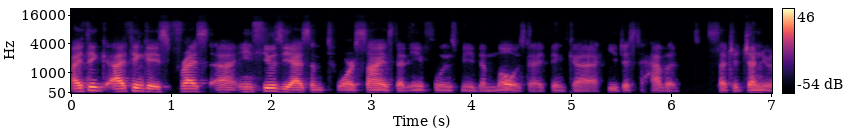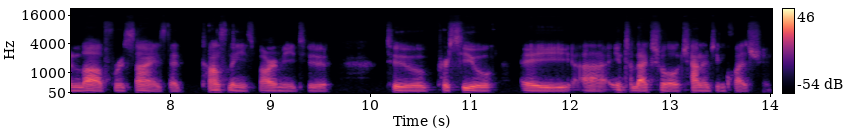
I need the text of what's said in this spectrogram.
I think I think it's Fred's uh, enthusiasm towards science that influenced me the most. I think uh, he just have a, such a genuine love for science that constantly inspired me to to pursue a uh, intellectual challenging question.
